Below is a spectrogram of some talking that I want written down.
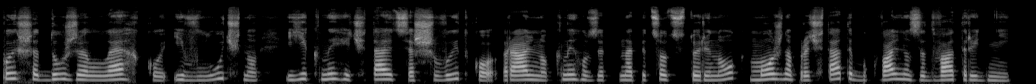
пише дуже легко і влучно, її книги читаються швидко. Реально, книгу на 500 сторінок можна прочитати буквально за 2-3 дні.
